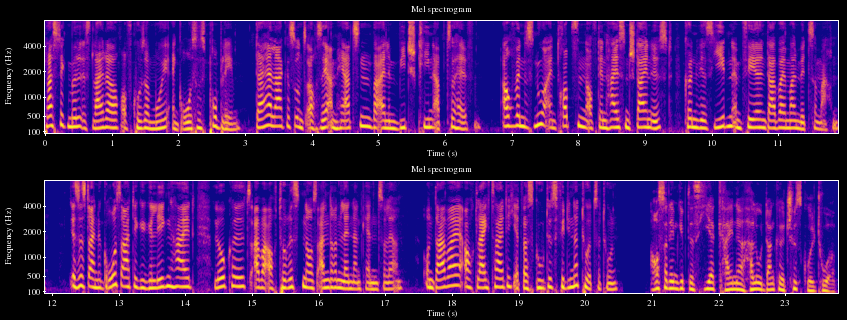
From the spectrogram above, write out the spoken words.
Plastikmüll ist leider auch auf Koh Samui ein großes Problem. Daher lag es uns auch sehr am Herzen, bei einem Beach Cleanup zu helfen. Auch wenn es nur ein Tropfen auf den heißen Stein ist, können wir es jedem empfehlen, dabei mal mitzumachen. Es ist eine großartige Gelegenheit, Locals, aber auch Touristen aus anderen Ländern kennenzulernen. Und dabei auch gleichzeitig etwas Gutes für die Natur zu tun. Außerdem gibt es hier keine Hallo, Danke, Tschüss-Kultur.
